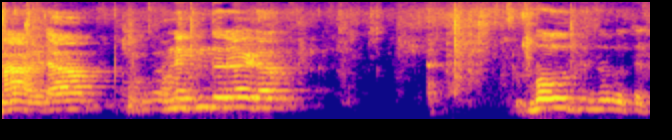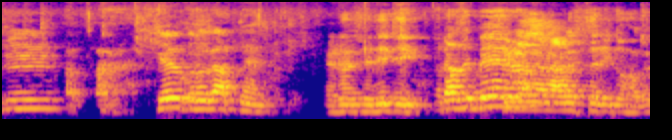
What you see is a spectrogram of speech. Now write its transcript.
না। এটা অনেকদিন ধরে এটা বহুত দিন ধরে হচ্ছে। কেউ কোনো গাছ নেন এটা হচ্ছে রিজিক। রাজীব বের। সেটা যেন আঠাশ তারিখে হবে।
